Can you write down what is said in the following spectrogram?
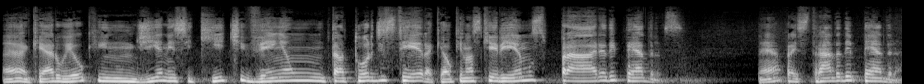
É, quero eu que um dia nesse kit venha um trator de esteira, que é o que nós queremos para a área de pedras, né? Para a estrada de pedra.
